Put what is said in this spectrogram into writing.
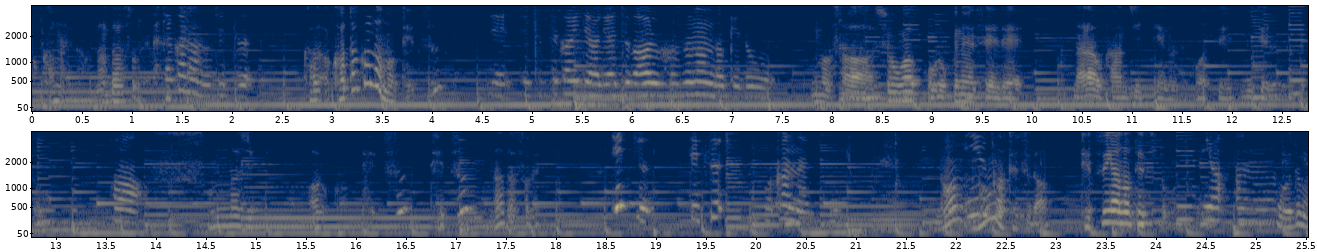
わかんないな。なんだそれ？カタカナの鉄。かカタカナの鉄？で鉄って書いてあるやつがあるはずなんだけど。今さ、小学校6年生で習う漢字っていうのでこうやって見てるんだけど、はあ。そんな字あるか？鉄？鉄？なんだそれ？鉄？鉄？わかんない。なん何の鉄だ？鉄屋の鉄とか？いやあの。これでも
